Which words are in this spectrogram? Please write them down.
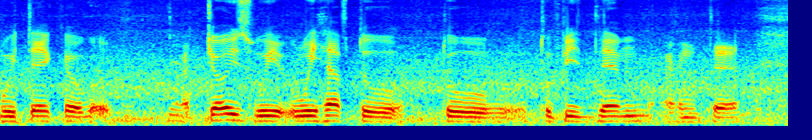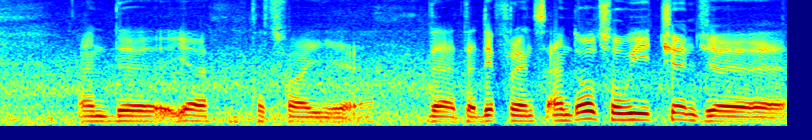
we take a, a choice. We we have to to to beat them and uh, and uh, yeah, that's why uh, the the difference. And also we change. Uh,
